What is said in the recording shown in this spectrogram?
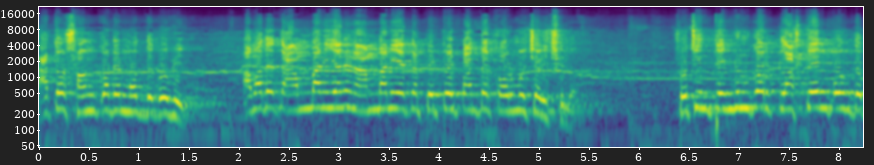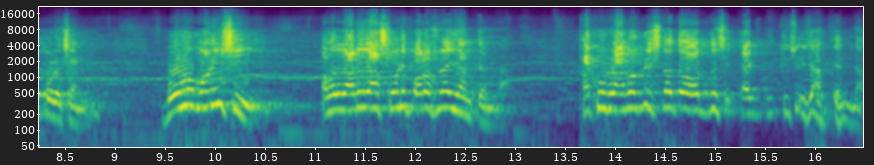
এত সংকটের মধ্যে গভীর। আমাদের তো আম্বানি, জানেন, আম্বানি একটা পেট্রোল পাম্পের কর্মচারী ছিল। সচিন তেন্ডুলকর ক্লাস টেন পর্যন্ত পড়েছেন। বহু মনীষী আমাদের বাড়ির আশ্রমণী পড়াশোনাই জানতেন না। ঠাকুর রামকৃষ্ণ তো অর্ধ কিছুই জানতেন না।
